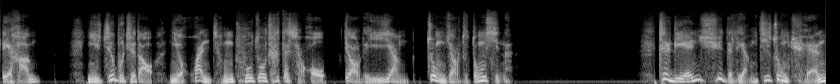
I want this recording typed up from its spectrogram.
李航。你知不知道，你换乘出租车的时候掉了一样重要的东西呢？这连续的两记重拳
